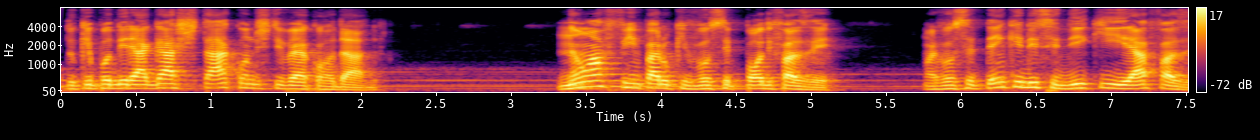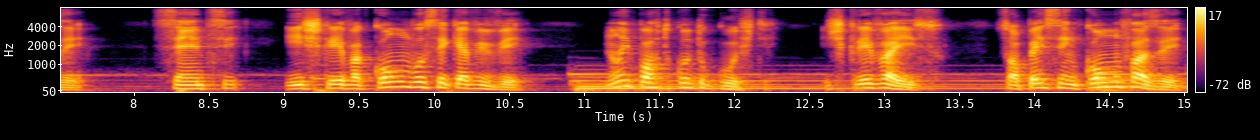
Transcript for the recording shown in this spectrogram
do que poderá gastar quando estiver acordado. Não há fim para o que você pode fazer, mas você tem que decidir que irá fazer. Sente-se e escreva como você quer viver. Não importa quanto custe, escreva isso. Só pense em como fazer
